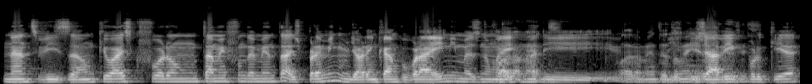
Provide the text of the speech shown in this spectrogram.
na antevisão que eu acho que foram também fundamentais. Para mim, melhor em campo o Brahimi, mas não é- Claramente. é. E, Claramente, eu também e já digo porquê.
